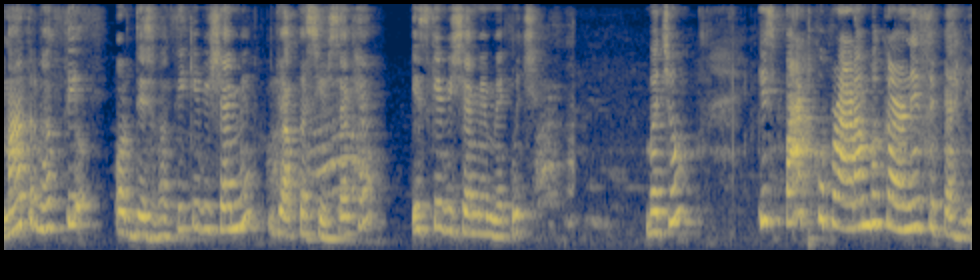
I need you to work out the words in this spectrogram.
मातृभक्ति और देशभक्ति के विषय में, जो आपका शीर्षक है, इसके विषय में मैं कुछ। बच्चों, इस पाठ को प्रारंभ करने से पहले,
